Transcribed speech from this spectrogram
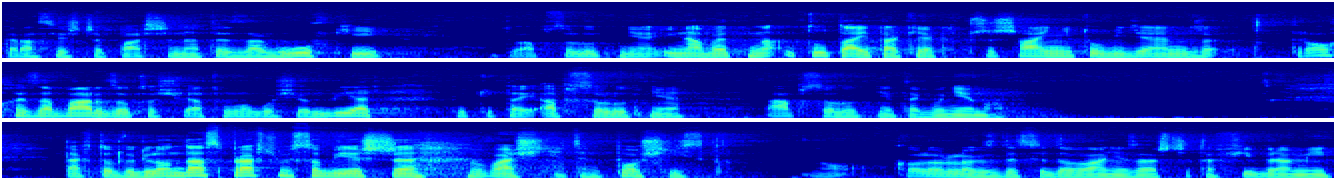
Teraz jeszcze patrzę na te zagłówki, tu absolutnie i nawet na, tutaj, tak jak przy Shiny, tu widziałem, że trochę za bardzo to światło mogło się odbijać, to tutaj absolutnie, absolutnie tego nie ma. Tak to wygląda. Sprawdźmy sobie jeszcze właśnie ten poślizg. No, kolor lock zdecydowanie, zobaczcie, ta fibra mi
